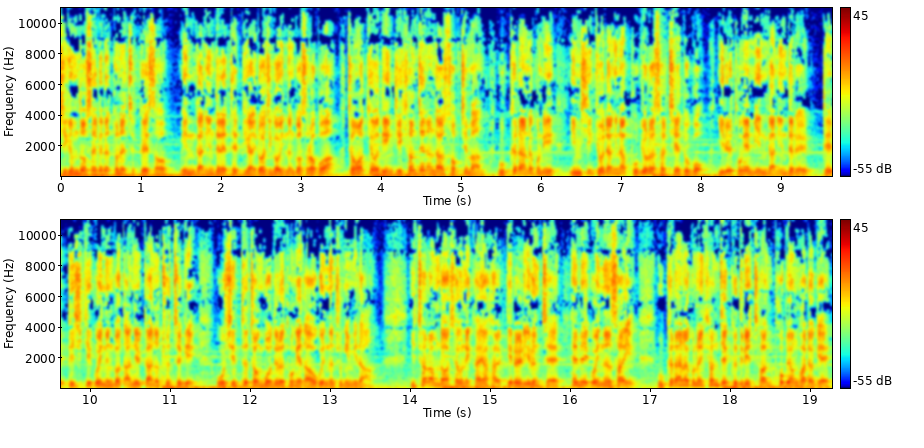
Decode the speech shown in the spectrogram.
지금도 세베르도네츠크에서 민간인들의 대피가 이루어지고 있는 것으로 보아 정확히 어디인지 현재는 알수 없지만 우크라이나군이 임시 교량이나 부교를 설치해두고 이를 통해 민간인들을 대피시키고 있는 것 아닐까 하는 추측이 OSINT 정보들을 통해 나오고 있는 중입니다. 이처럼 러시아군이 가야 할 길을 잃은 채 헤매고 있는 사이 우크라이나군은 현재 그들이 처한 포병 화력의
